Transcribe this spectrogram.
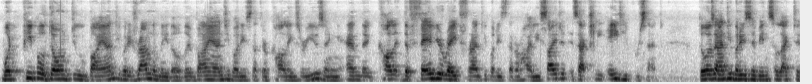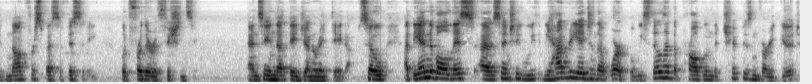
What people don't do buy antibodies randomly, though. They buy antibodies that their colleagues are using, and the, the failure rate for antibodies that are highly cited is actually 80%. Those antibodies have been selected not for specificity, but for their efficiency, and seeing that they generate data. So at the end of all this, uh, essentially, we, we had reagents that work, but we still had the problem the chip isn't very good.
